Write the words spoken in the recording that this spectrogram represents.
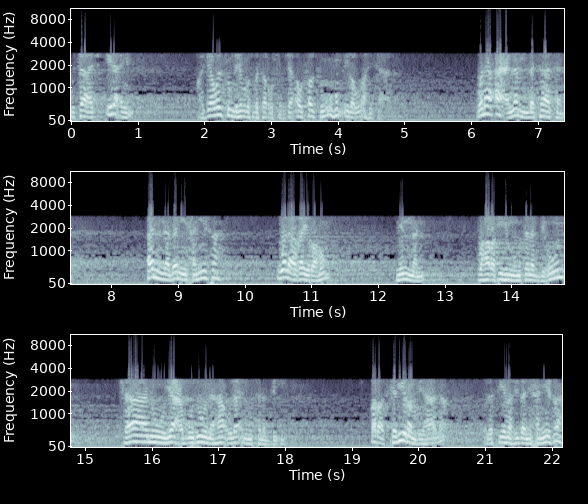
وتاج إلى أين؟ قال جاوزتم بهم رتبة الرسل أوصلتموهم إلى الله تعالى. ولا أعلم بتاتا أن بني حنيفة ولا غيرهم ممن ظهر فيهم المتنبئون كانوا يعبدون هؤلاء المتنبئين. قرأت كثيرا في هذا ولا سيما في بني حنيفة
